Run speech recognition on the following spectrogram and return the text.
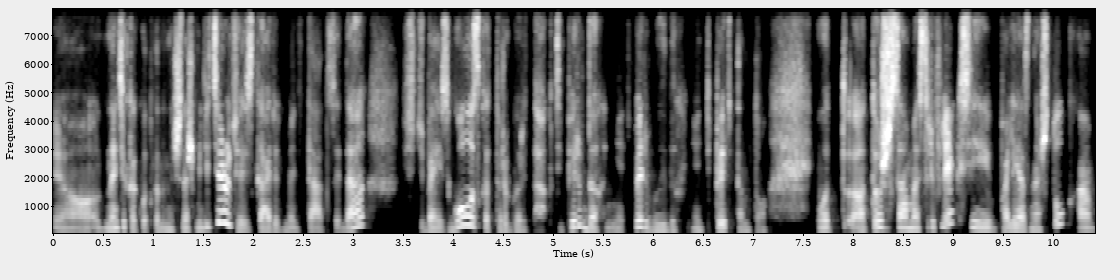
Э, знаете, как вот когда начинаешь медитировать, у тебя есть гайдед медитации, да, то есть у тебя есть голос, который говорит, так, теперь вдохни, теперь выдохни, теперь там то. Вот а, то же самое с рефлексией, полезная штука,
